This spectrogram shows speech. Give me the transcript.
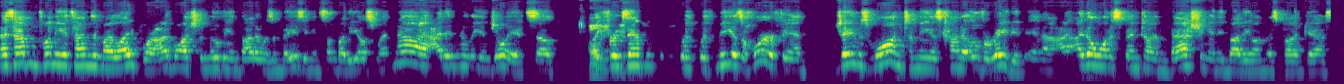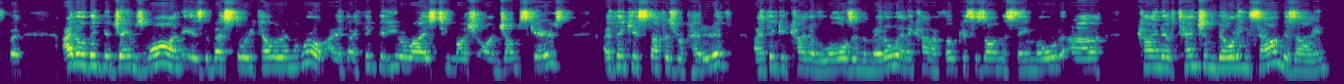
that's happened plenty of times in my life where I've watched a movie and thought it was amazing, and somebody else went, no, I, I didn't really enjoy it. So oh, like Oh, for yeah. example, with, with me as a horror fan, James Wan to me is kind of overrated, and I, I don't want to spend time bashing anybody on this podcast, but I don't think that James Wan is the best storyteller in the world. I, I think that he relies too much on jump scares. I think his stuff is repetitive. I think it kind of lulls in the middle and it kind of focuses on the same old uh, kind of tension building sound design,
